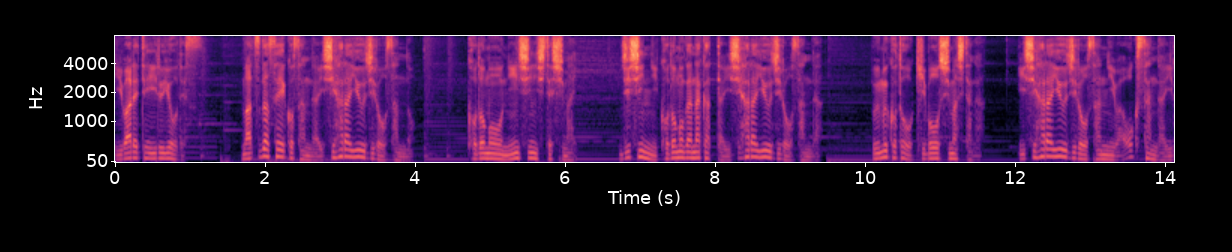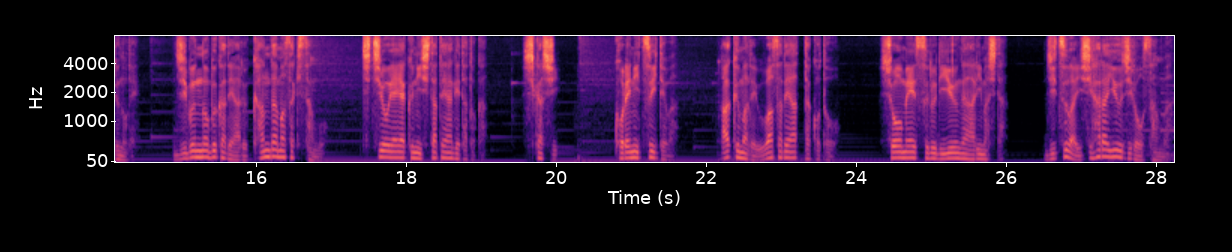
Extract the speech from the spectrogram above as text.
言われているようです。松田聖子さんが石原裕次郎さんの子供を妊娠してしまい自身に子供がなかった石原裕次郎さんが産むことを希望しましたが石原裕次郎さんには奥さんがいるので自分の部下である神田正輝さんを父親役に仕立て上げたとか。しかしこれについてはあくまで噂であったことを証明する理由がありました。実は石原裕次郎さんは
